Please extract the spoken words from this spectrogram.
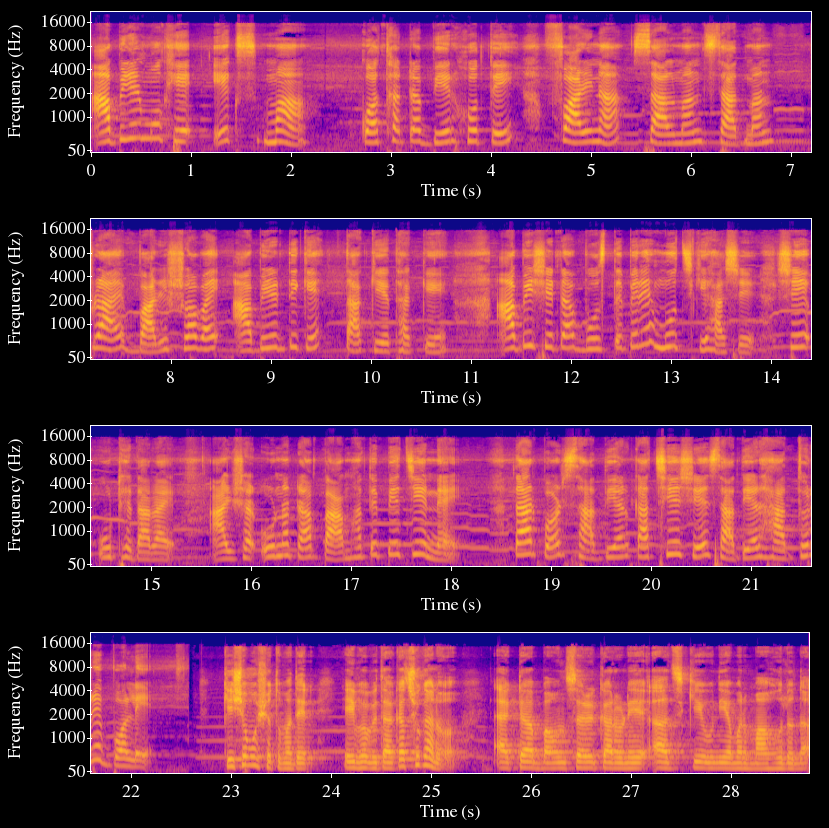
আবিরের মুখে এক্স মা কথাটা বের হতেই ফারিনা, সালমান, সাদমান প্রায় বাড়ির সবাই আবিরের দিকে তাকিয়ে থাকে। আবির সেটা বুঝতে পেরে মুচকি হাসে। সে উঠে দাঁড়ায়। আরিশার ওড়নাটা বাম হাতে পেঁচিয়ে নেয়। তারপর সাদিয়ার কাছে এসে সাদিয়ার হাত ধরে বলে, কি সমস্যা তোমাদের? এইভাবে তার তাকাচ্ছ কেন? একটা বাউন্সারের কারণে আজকে উনি আমার মা হলো না।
